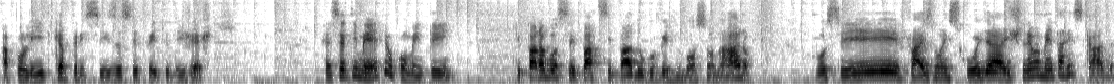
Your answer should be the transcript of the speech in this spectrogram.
A política precisa ser feita de gestos. Recentemente eu comentei que para você participar do governo Bolsonaro, você faz uma escolha extremamente arriscada.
